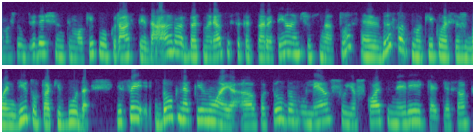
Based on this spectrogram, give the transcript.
maždaug 20 mokyklų, kurios tai daro, bet norėtųsi, kad per ateinančius metus e, visos mokyklos išbandytų tokį būdą. Jisai daug nekainuoja, papildomų lėšų ieškoti nereikia, tiesiog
